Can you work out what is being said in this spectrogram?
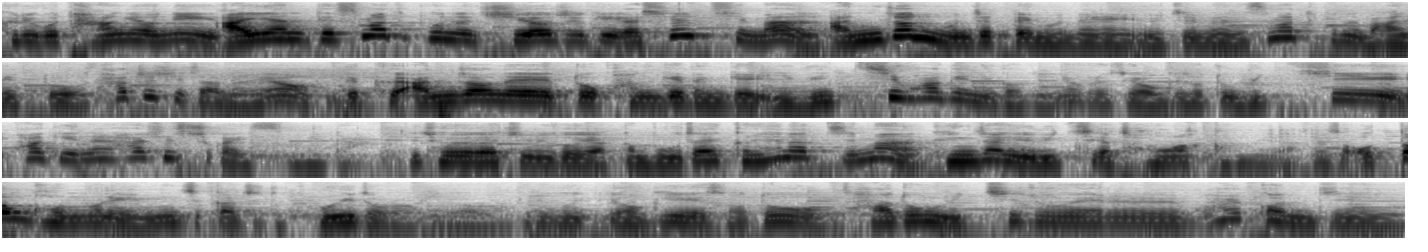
그리고 당연히 아이한테 스마트폰을 쥐어주기가 싫지만 안전 문제 때문에 요즘엔 스마트폰을 많이 또 사주시잖아요. 근데 그 안전에 또 관계된 게 이 위치 확인이거든요. 그래서 여기서도 위치 확인을 하실 수가 있습니다. 저희가 지금 이거 약간 모자이크를 해놨지만 굉장히 위치가 정확합니다. 그래서 어떤 건물에 있는지까지도 보이더라고요. 그리고 여기에서도 자동 위치 조회를 할 건지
